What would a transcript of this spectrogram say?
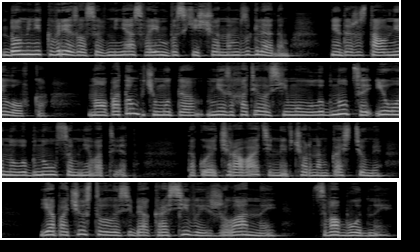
Доминик врезался в меня своим восхищенным взглядом. Мне даже стало неловко. Но потом почему-то мне захотелось ему улыбнуться, и он улыбнулся мне в ответ. Такой очаровательный в черном костюме — я почувствовала себя красивой, желанной, свободной.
